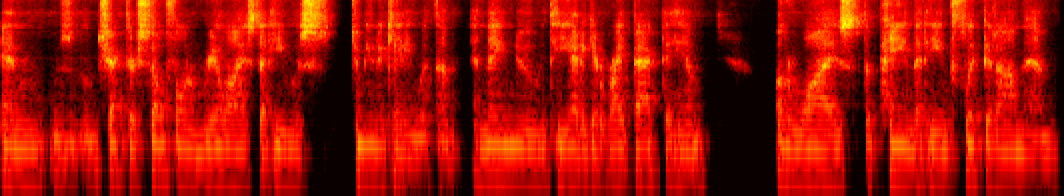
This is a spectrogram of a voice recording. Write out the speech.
and check their cell phone and realize that he was communicating with them, and they knew he had to get right back to him. Otherwise, the pain that he inflicted on them,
